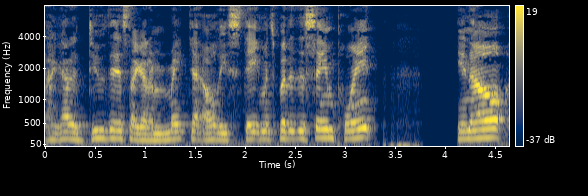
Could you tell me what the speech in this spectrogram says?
I gotta do this. I gotta make that all these statements. But at the same point, you know,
